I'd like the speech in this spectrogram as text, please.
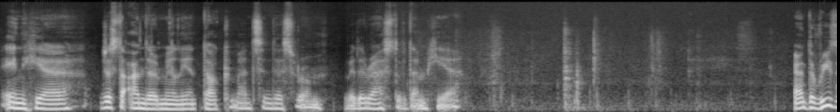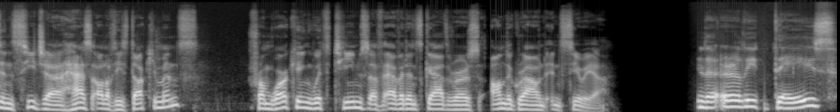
in here, just under a million documents in this room, with the rest of them here. And the reason CIJA has all of these documents? From working with teams of evidence gatherers on the ground in Syria. In the early days,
